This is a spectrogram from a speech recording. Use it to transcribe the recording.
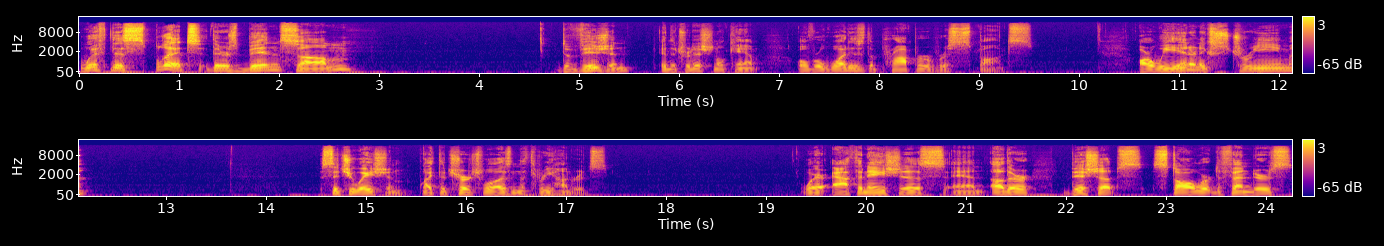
with this split, there's been some division in the traditional camp over what is the proper response. Are we in an extreme situation like the church was in the 300s, where Athanasius and other bishops, stalwart defenders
